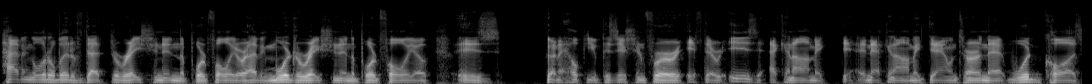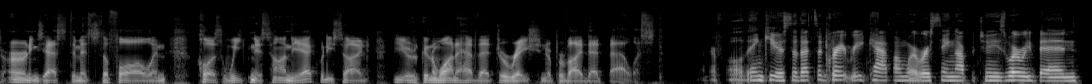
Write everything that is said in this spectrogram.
having a little bit of that duration in the portfolio or having more duration in the portfolio is going to help you position for if there is economic an economic downturn that would cause earnings estimates to fall and cause weakness on the equity side you're going to want to have that duration to provide that ballast Wonderful. Thank you. So that's a great recap on where we're seeing opportunities, where we've been.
